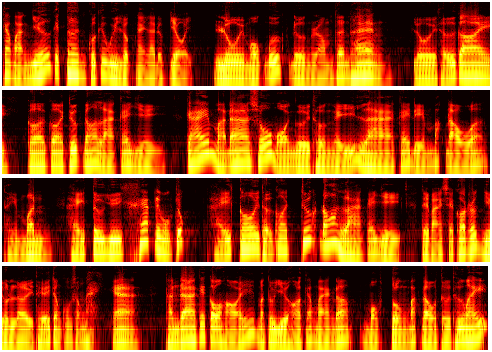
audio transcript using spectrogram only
các bạn nhớ cái tên của cái quy luật này là được rồi. Lùi một bước đường rộng thênh thang, lùi thử coi coi coi trước đó là cái gì cái mà đa số mọi người thường nghĩ là cái điểm bắt đầu á thì mình hãy tư duy khác đi một chút. Hãy coi thử coi trước đó là cái gì thì bạn sẽ có rất nhiều lợi thế trong cuộc sống này nha thành ra cái câu hỏi mà tôi vừa hỏi các bạn đó một tuần bắt đầu từ thứ mấy?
